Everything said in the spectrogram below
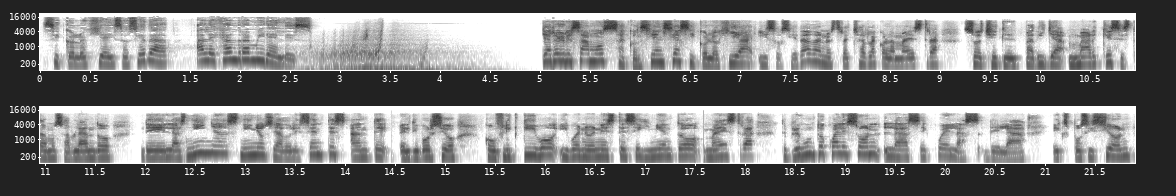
Psicología y Sociedad, Alejandra Mireles. Ya regresamos a Conciencia, Psicología y Sociedad, a nuestra charla con la maestra Xochitl Padilla Márquez. Estamos hablando de las niñas, niños y adolescentes ante el divorcio conflictivo. Y bueno, en este seguimiento, maestra, te pregunto cuáles son las secuelas de la exposición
